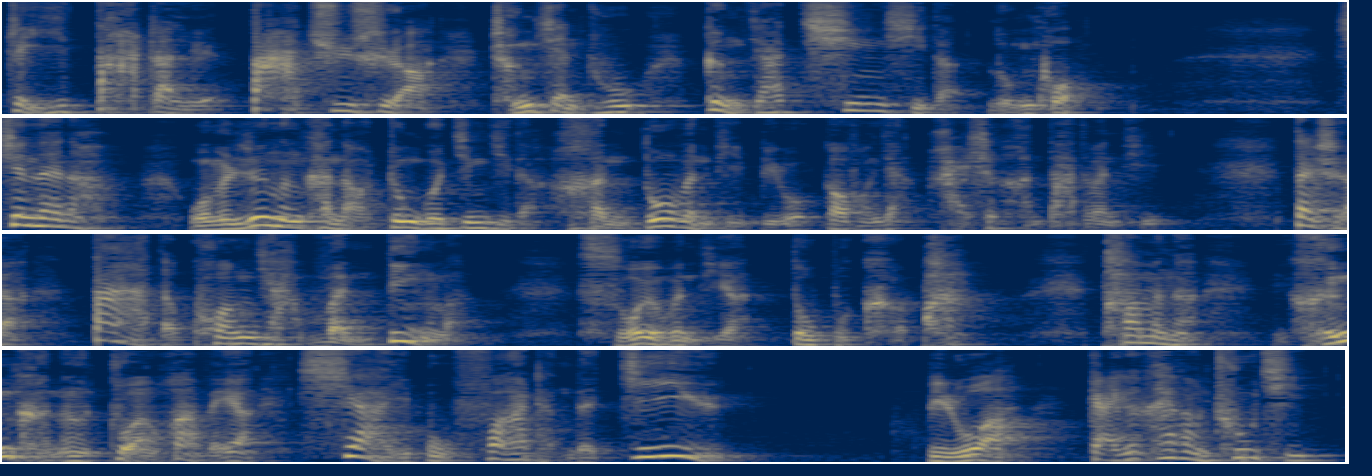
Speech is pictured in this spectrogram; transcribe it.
这一大战略、大趋势啊，呈现出更加清晰的轮廓。现在呢？我们仍能看到中国经济的很多问题，比如高房价还是个很大的问题。但是啊，大的框架稳定了，所有问题啊都不可怕。他们呢，很可能转化为啊下一步发展的机遇。比如啊，改革开放初期。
